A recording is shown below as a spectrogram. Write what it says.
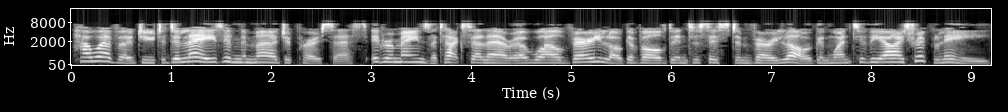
However due to delays in the merger process, it remains at Accellera while Verilog evolved into System Verilog and went to the IEEE.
